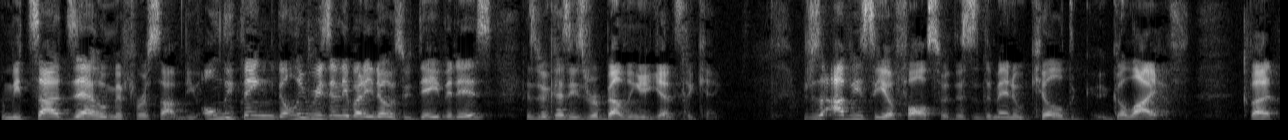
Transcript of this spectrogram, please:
Umitzad zehu mifrasam. The only thing, the only reason anybody knows who David is, is because he's rebelling against the king which is obviously a falsehood. This is the man who killed Goliath. But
